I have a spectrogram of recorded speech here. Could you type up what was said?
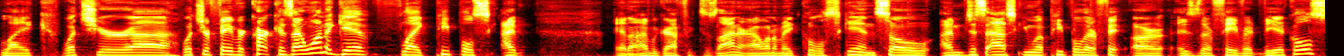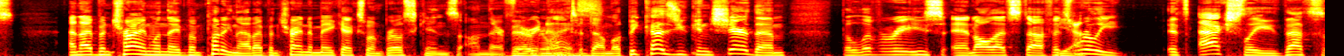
like, what's your uh, what's your favorite car? Because I want to give like people. s- I, you know, I'm a graphic designer. I want to make cool skins, so I'm just asking what people their fa- are is their favorite vehicles. And I've been trying when they've been putting that. I've been trying to make X1 Bro skins on there for Very everyone nice. to download because you can share them, the liveries and all that stuff. It's Yeah. really it's actually that's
